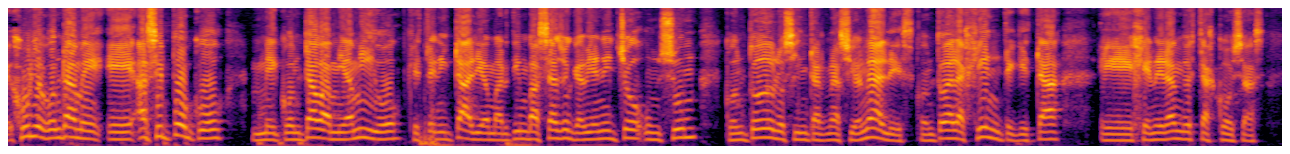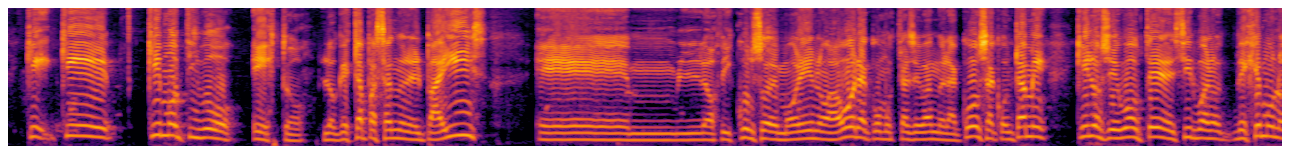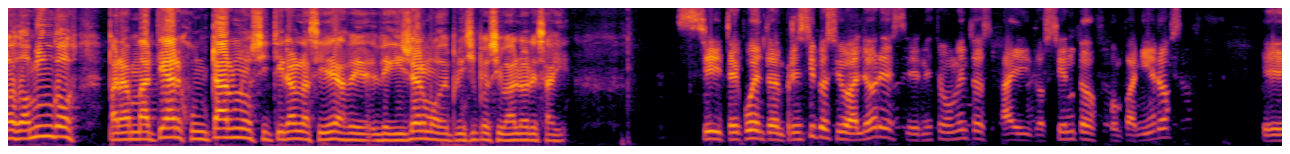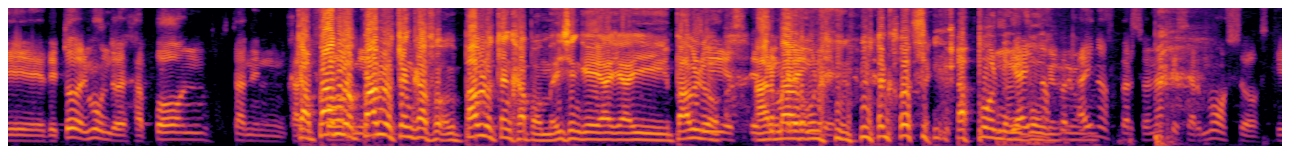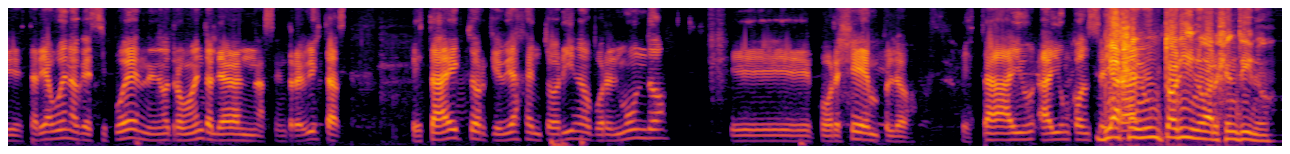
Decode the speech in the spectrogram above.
Julio, contame, hace poco me contaba mi amigo que está en Italia, Martín Basallo, que habían hecho un Zoom con todos los internacionales, con toda la gente que está eh, generando estas cosas. ¿Qué, qué, qué motivó esto? ¿Lo que está pasando en el país? Eh, los discursos de Moreno ahora, cómo está llevando la cosa. Contame qué los llevó a ustedes a decir, bueno, dejemos unos domingos para matear, juntarnos y tirar las ideas de, Guillermo de principios y valores ahí. Sí, te cuento, en principios y valores, en este momento hay 200 compañeros eh, de todo el mundo, de Japón, están en California. Pablo, Pablo, está en Japón, Pablo está en Japón, me dicen que hay, hay Pablo armado una, cosa en Japón. y hay, unos, personajes hermosos, que estaría bueno que si pueden en otro momento le hagan unas entrevistas. Está Héctor que viaja en Torino por el mundo, eh, por ejemplo. Está, hay, un, hay un Viaja en un Torino argentino.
